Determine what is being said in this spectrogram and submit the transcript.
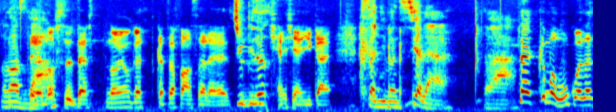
侬讲是伐？对，侬是的，侬用搿搿只方式来，就变成浅显易赅。十二分之一唻，对伐？但根本我觉着，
